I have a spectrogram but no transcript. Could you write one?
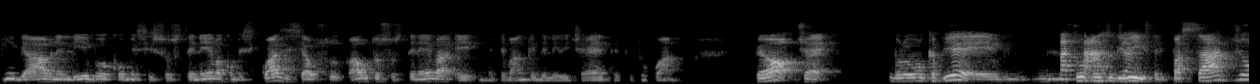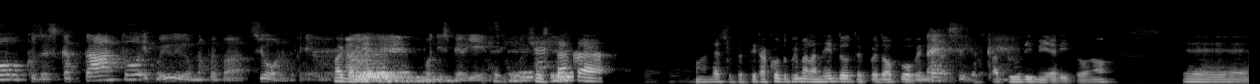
spiegava nel libro come si sosteneva, come si quasi si autososteneva e metteva anche delle ricette e tutto quanto. Però, cioè, volevo capire il, il tuo punto di vista, il passaggio, cosa è scattato e poi una preparazione, perché Guarda, un po' di esperienza. C'è, c'è stata, adesso ti racconto prima l'aneddoto e poi dopo venire eh, sì. più di merito, no? Eh,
